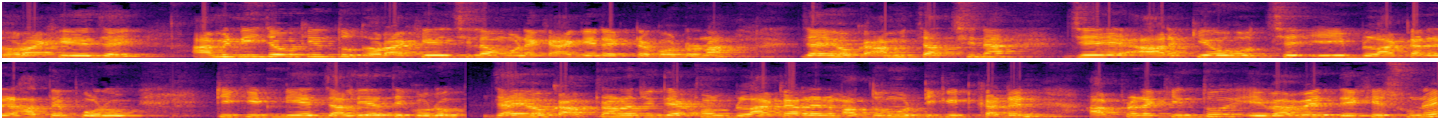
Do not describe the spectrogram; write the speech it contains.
ধরা খেয়ে যাই। আমি নিজেও কিন্তু ধরা খেয়েছিলাম অনেক আগের একটা ঘটনা। যাই হোক, আমি চাচ্ছি না যে আর কেউ হচ্ছে এই ব্ল্যাকারের হাতে পড়ুক, টিকিট নিয়ে জালিয়াতি করুক। যাই হোক, আপনারা যদি এখন ব্লাকারের মাধ্যমেও টিকিট কাটেন, আপনারা কিন্তু এভাবে দেখে শুনে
